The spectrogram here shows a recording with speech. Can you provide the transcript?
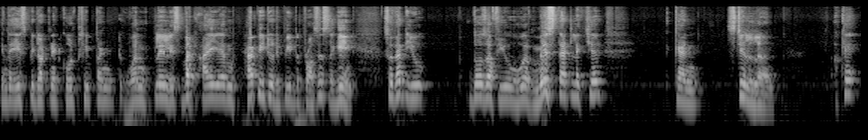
in the ASP.NET Core 3.1 playlist, but I am happy to repeat the process again so that you, those of you who have missed that lecture can still learn. Okay.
